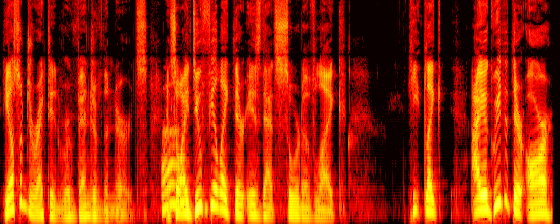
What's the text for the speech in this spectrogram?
He also directed Revenge of the Nerds. And so Oh. I do feel like there is that sort of like he like I agree that there are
